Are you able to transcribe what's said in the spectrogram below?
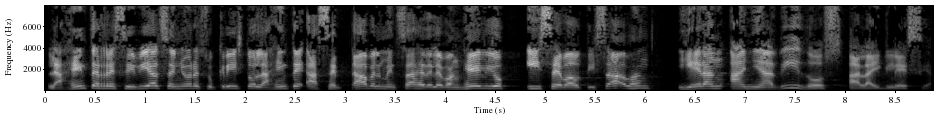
la gente recibía al Señor Jesucristo, la gente aceptaba el mensaje del Evangelio y se bautizaban y eran añadidos a la iglesia.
